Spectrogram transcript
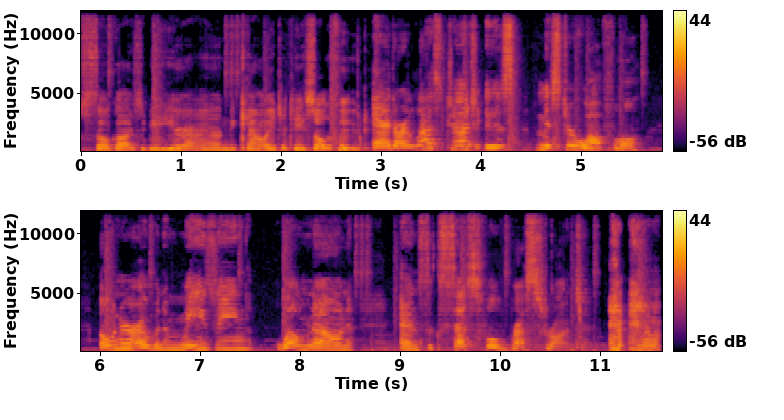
so glad to be here and we can't wait to taste all the food. And our last judge is Mr. Waffle, owner of an amazing, well-known, and successful restaurant. uh,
